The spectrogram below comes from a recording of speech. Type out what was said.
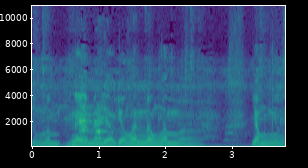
Chung là cái này là mình giao cho ông anh ông làm ờ, giống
